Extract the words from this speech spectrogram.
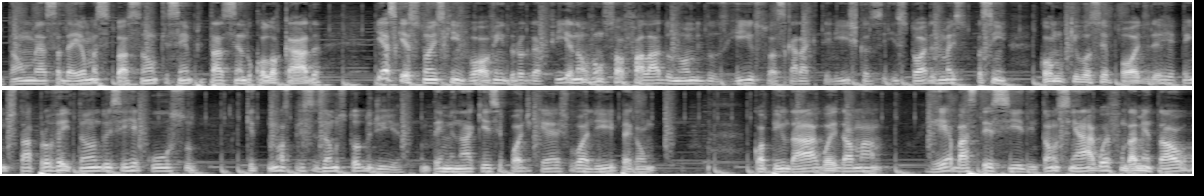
Então essa daí é uma situação que sempre está sendo colocada e as questões que envolvem hidrografia não vão só falar do nome dos rios, suas características, histórias, mas tipo assim, como que você pode de repente estar tá aproveitando esse recurso que nós precisamos todo dia. Quando terminar aqui esse podcast, vou ali pegar um copinho d'água e dar uma reabastecida. Então, assim, a água é fundamental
